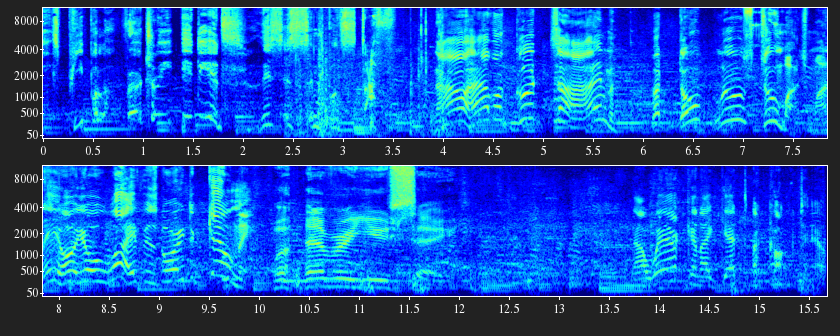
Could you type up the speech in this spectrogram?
These people are virtually idiots. This is simple stuff. Now have a good time, but don't lose too much money or your wife is going to kill me. Whatever you say. Now where can I get a cocktail?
